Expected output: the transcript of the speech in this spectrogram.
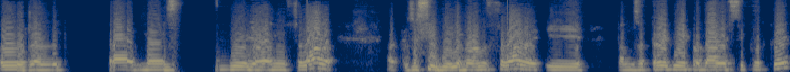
вже ми його анонсували, засідання його анонсували, і там за три дні продали всі квитки.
